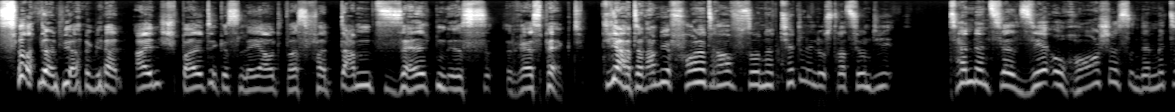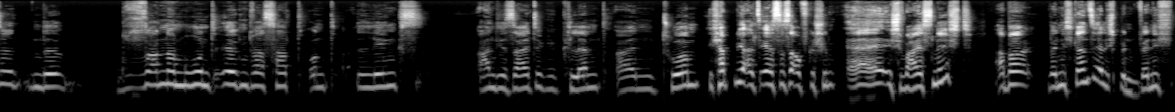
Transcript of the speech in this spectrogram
sondern wir haben ja ein einspaltiges Layout, was verdammt selten ist. Respekt. Ja, dann haben wir vorne drauf so eine Titelillustration, die tendenziell sehr orange ist, in der Mitte eine Sonne, Mond, irgendwas hat und links an die Seite geklemmt ein Turm. Ich habe mir als erstes aufgeschrieben, äh, ich weiß nicht. Aber wenn ich ganz ehrlich bin, wenn ich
